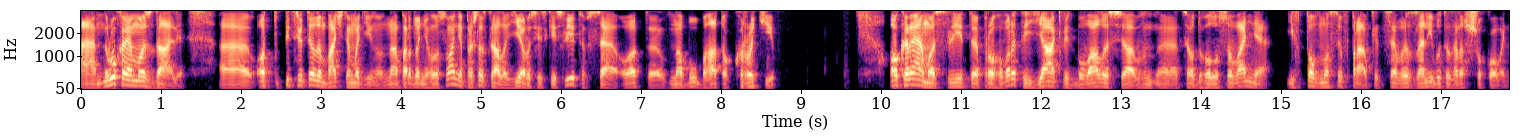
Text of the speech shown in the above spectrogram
Е, рухаємось далі. Е, от підсвітили, бачите, Мадіну напередодні голосування. Прийшли, сказали, є російський слід, все. От в набу багато кротів. Окремо слід проговорити, як відбувалося е, це от голосування і хто вносив правки. Це ви взагалі будете зараз шоковані.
